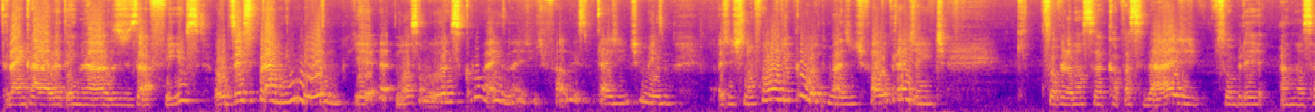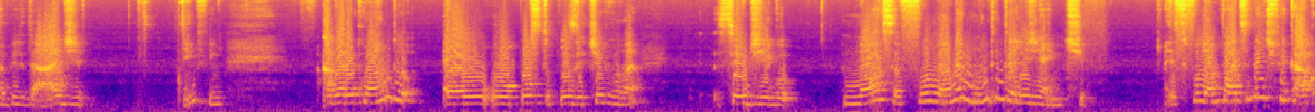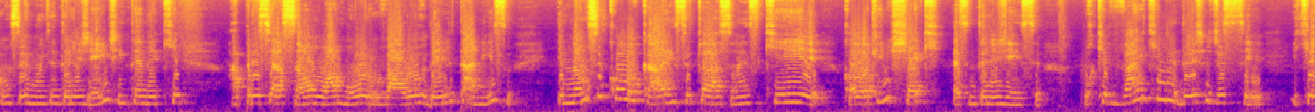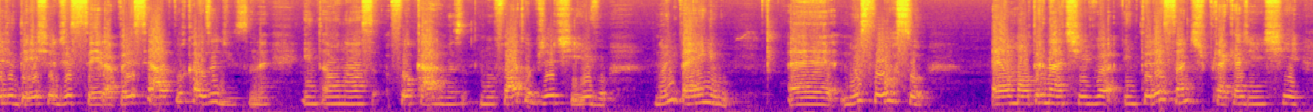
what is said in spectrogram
para encarar determinados desafios, ou dizer isso para mim mesmo, porque nós somos seres cruéis, né? A gente fala isso pra gente mesmo. A gente não falaria pro outro, mas a gente fala pra gente sobre a nossa capacidade, sobre a nossa habilidade, enfim. Agora, quando é o, o oposto positivo, né? Se eu digo, nossa, fulano é muito inteligente, esse fulano pode se identificar como ser muito inteligente, entender que a apreciação, o amor, o valor dele está nisso e não se colocar em situações que coloquem em xeque essa inteligência, porque vai que ele deixa de ser e que ele deixa de ser apreciado por causa disso, né? Então nós focarmos no fato objetivo, no empenho, é, no esforço é uma alternativa interessante para que a gente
